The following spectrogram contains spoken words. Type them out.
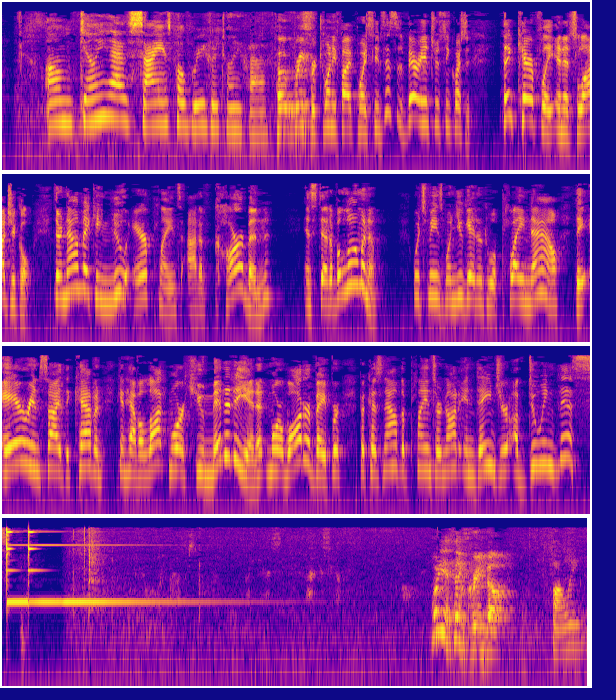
Um, can we have science potpourri for 25? Potpourri for 25 points. Teams, this is a very interesting question. Think carefully, and it's logical. They're now making new airplanes out of carbon instead of aluminum, which means when you get into a plane now, the air inside the cabin can have a lot more humidity in it, more water vapor, because now the planes are not in danger of doing this. What do you think, Greenbelt? Falling.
